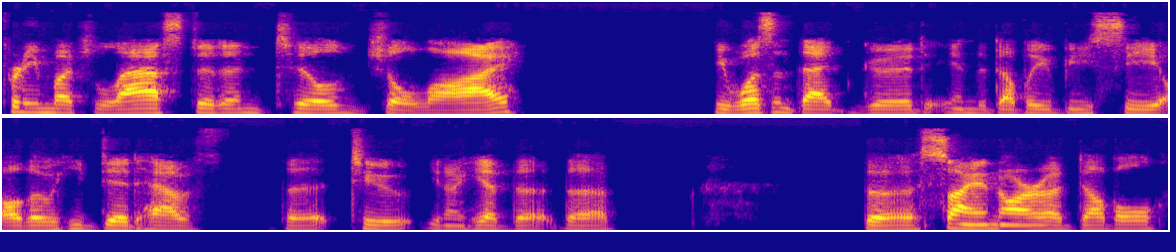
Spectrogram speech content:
pretty much lasted until July. He wasn't that good in the WBC, although he did have the two, you know, he had the, the, the sayonara double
